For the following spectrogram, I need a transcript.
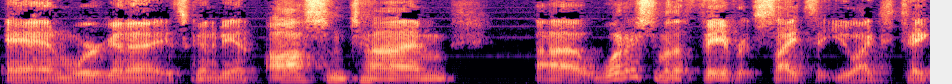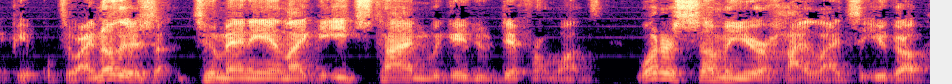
and we're gonna it's going to be an awesome time. Uh, what are some of the favorite sites that you like to take people to? I know there's too many, and like each time we can do different ones. What are some of your highlights that you go?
